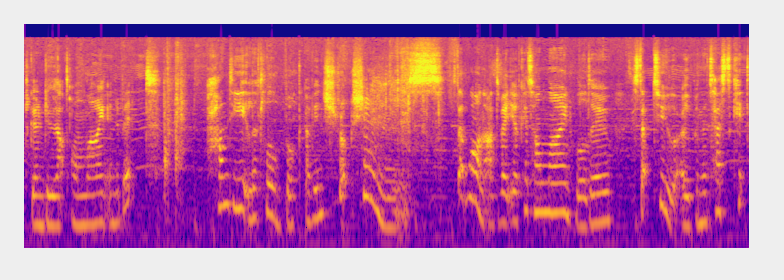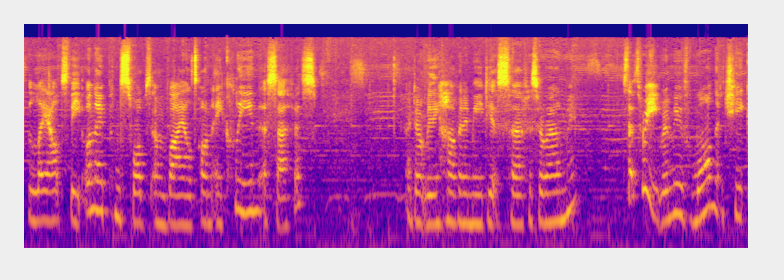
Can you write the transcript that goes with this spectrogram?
to go and do that online in a bit. Handy little book of instructions. Step 1, activate your kit online, will do. Step 2, open the test kit, lay out the unopened swabs and vials on a clean surface. I don't really have an immediate surface around me. Step 3. Remove one cheek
